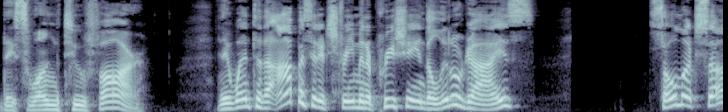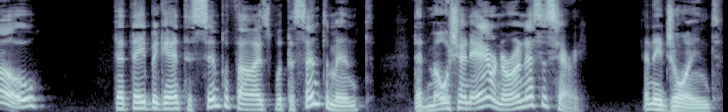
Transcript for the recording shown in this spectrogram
They swung too far. They went to the opposite extreme in appreciating the little guys, so much so that they began to sympathize with the sentiment that Moshe and Aaron are unnecessary. And they joined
